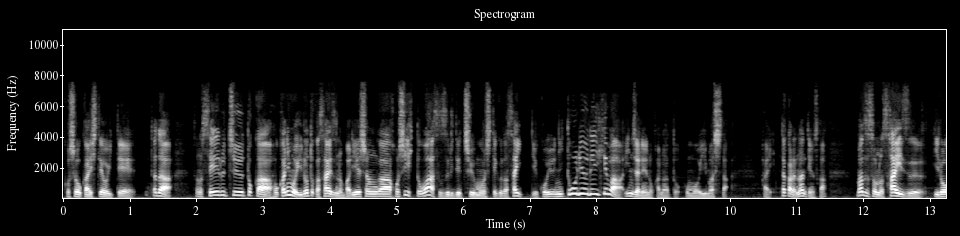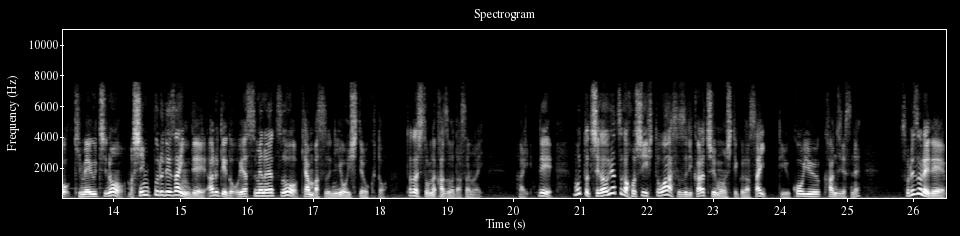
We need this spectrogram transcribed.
ご紹介しておいて、ただ、そのセール中とか、他にも色とかサイズのバリエーションが欲しい人は、すずりで注文してくださいっていう、こういう二刀流でいけばいいんじゃねえのかなと思いました。はい。だから、なんていうんですか？まずそのサイズ、色、決め打ちのシンプルデザインで、ある程度お安めのやつをキャンバスに用意しておくと。ただしそんな数は出さない。はい。で、もっと違うやつが欲しい人は、すずりから注文してくださいっていう、こういう感じですね。それぞれで、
